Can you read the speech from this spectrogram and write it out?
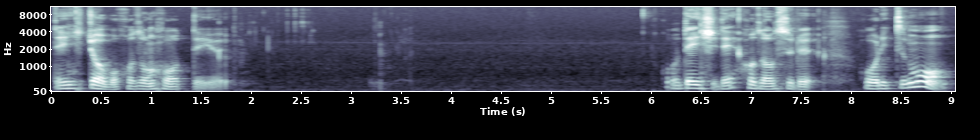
電子帳簿保存法っていうこう電子で保存する法律も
